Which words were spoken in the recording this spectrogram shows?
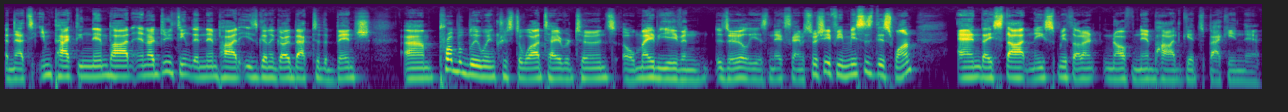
and that's impacting Nembhard. And I do think that Nembhard is going to go back to the bench, um, probably when Chris Duarte returns, or maybe even as early as next game, especially if he misses this one and they start Nesmith. I don't know if Nembhard gets back in there.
